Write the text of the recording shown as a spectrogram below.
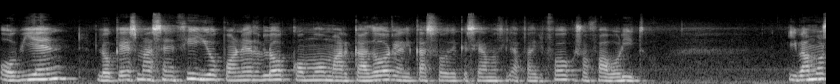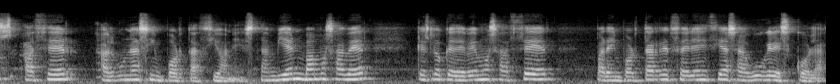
o bien lo que es más sencillo ponerlo como marcador en el caso de que sea Mozilla Firefox o favorito y vamos a hacer algunas importaciones también vamos a ver qué es lo que debemos hacer para importar referencias a Google Scholar.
